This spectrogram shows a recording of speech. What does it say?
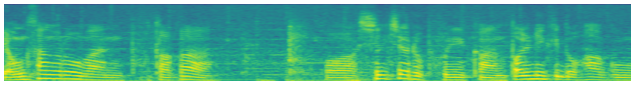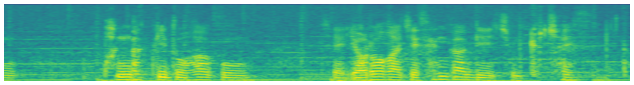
영상으로만 보다가 어, 실제로 보니까 떨리기도 하고 반갑기도 하고 이제 여러 가지 생각이 좀 교차했습니다.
